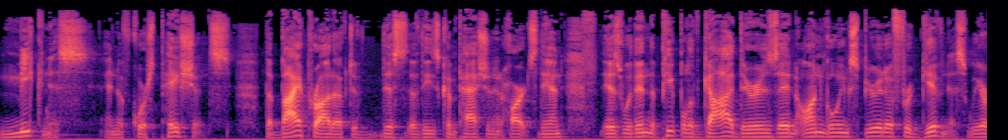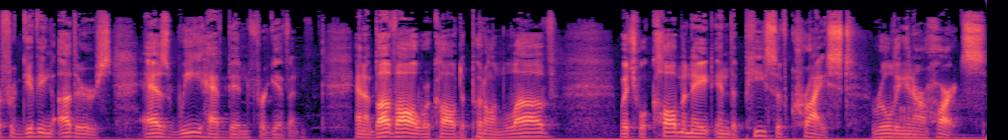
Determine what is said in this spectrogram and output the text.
meekness, and of course patience. The byproduct of this of these compassionate hearts then is within the people of God there is an ongoing spirit of forgiveness. We are forgiving others as we have been forgiven. And above all, we're called to put on love, which will culminate in the peace of Christ ruling in our hearts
